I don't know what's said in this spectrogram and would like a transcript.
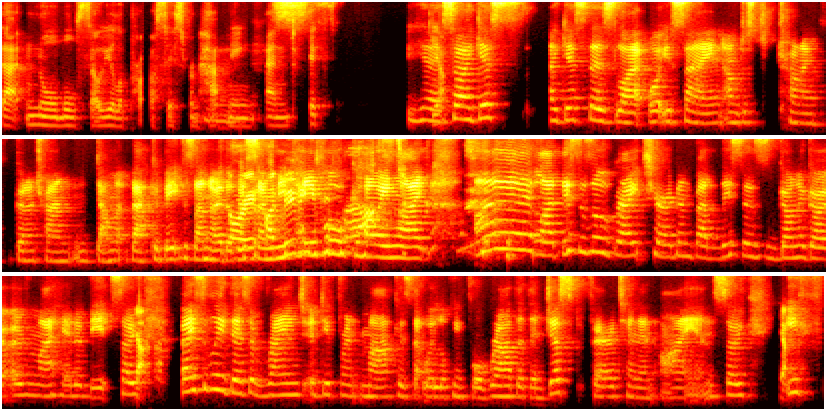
that normal cellular process from happening yeah. and it's yeah, yeah, so i guess I guess there's like what you're saying. I'm just trying to going to try and dumb it back a bit because I know that Sorry, there's so I'm many people going like, I like this is all great, Sheradyn, but this is going to go over my head a bit. So yeah. Basically, there's a range of different markers that we're looking for rather than just ferritin and iron. So yeah. if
